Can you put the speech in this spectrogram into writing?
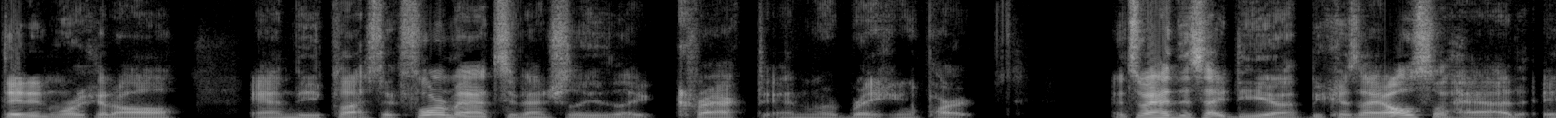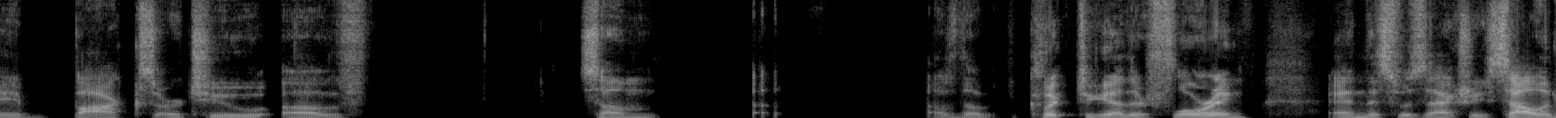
they didn't work at all and the plastic floor mats eventually like cracked and were breaking apart. And so I had this idea because I also had a box or two of some uh, of the click together flooring and this was actually solid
